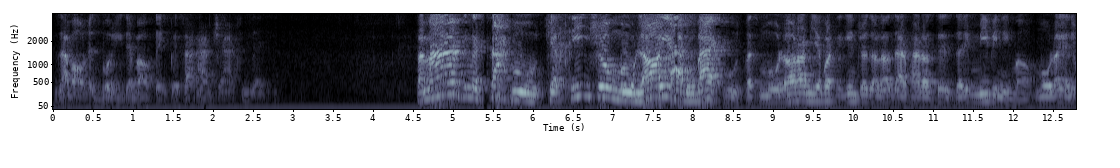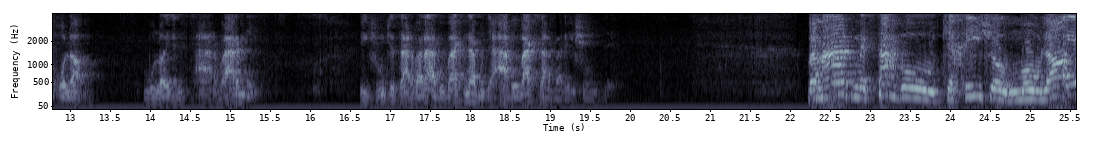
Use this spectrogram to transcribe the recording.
زبانت بریده باده پسر همچه حرفی زدی. و مرد مستح بود که خیش و مولای ابوبکر بود. پس مولا رو هم یه بار دیگه اینجا دالا در پرانتز داریم می‌بینیم مولا یعنی غلام. مولا یعنی سرور نیست. ایشون که سرور ابوبکر نبوده ابوبکر سرور ایشون بوده. و مرد مستح بود که خیش و مولای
